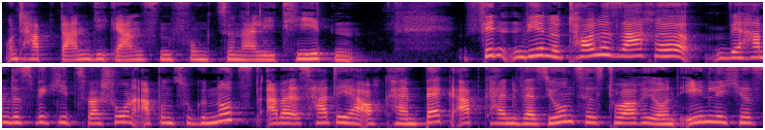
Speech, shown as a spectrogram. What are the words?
und habt dann die ganzen Funktionalitäten finden wir eine tolle Sache. Wir haben das Wiki zwar schon ab und zu genutzt, aber es hatte ja auch kein Backup, keine Versionshistorie und ähnliches.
